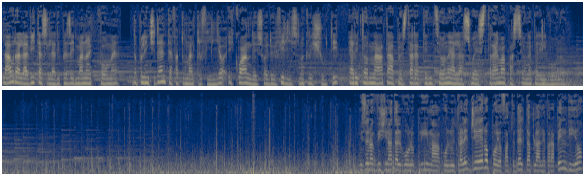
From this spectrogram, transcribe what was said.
Laura la vita se l'ha ripresa in mano e come? Dopo l'incidente ha fatto un altro figlio e quando i suoi due figli sono cresciuti è ritornata a prestare attenzione alla sua estrema passione per il volo. Mi sono avvicinata al volo prima con l'ultraleggero, poi ho fatto deltaplane parapendio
